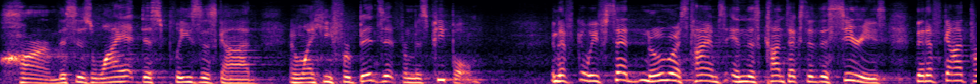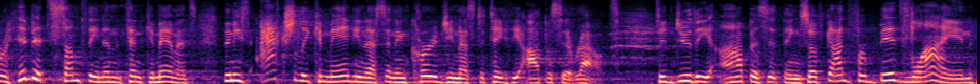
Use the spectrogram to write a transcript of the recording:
harm. This is why it displeases God and why he forbids it from his people. And if we've said numerous times in this context of this series that if God prohibits something in the Ten Commandments, then He's actually commanding us and encouraging us to take the opposite route, to do the opposite thing. So if God forbids lying,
